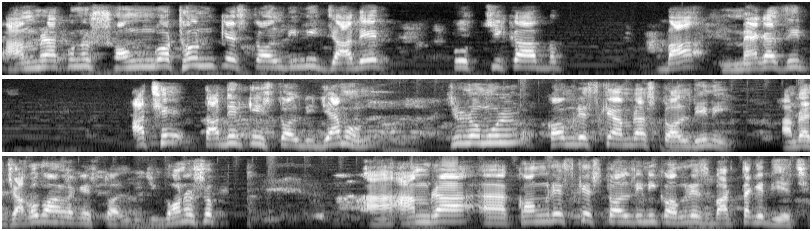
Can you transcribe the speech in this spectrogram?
আমরা কোনো সংগঠনকে স্টল দিইনি যাদের পত্রিকা বা ম্যাগাজিন আছে তাদেরকে স্টল দিই। যেমন, তৃণমূল কংগ্রেসকে আমরা স্টল দিইনি, আমরা জাগো বাংলাকে স্টল দিয়েছি। গণশক্তি আমরা কংগ্রেসকে স্টল দিইনি, কংগ্রেস বার্তাকে দিয়েছি।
